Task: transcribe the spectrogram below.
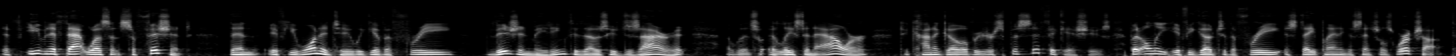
if even if that wasn't sufficient, then if you wanted to, we give a free vision meeting to those who desire it. uh, It's at least an hour to kind of go over your specific issues, but only if you go to the free estate planning essentials workshop.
